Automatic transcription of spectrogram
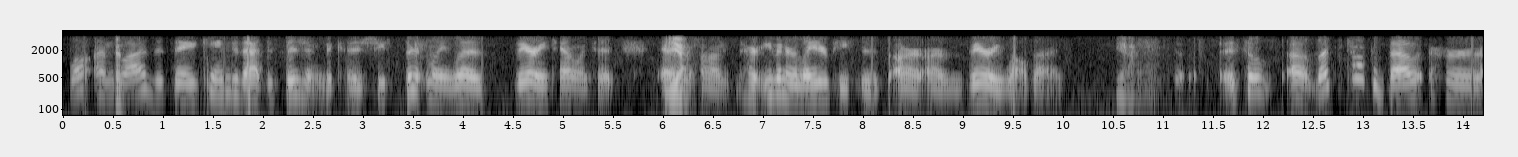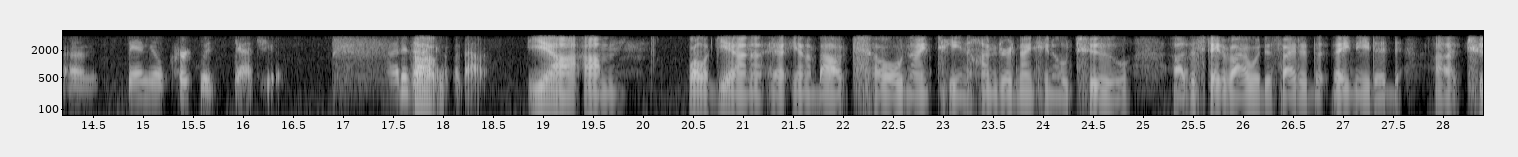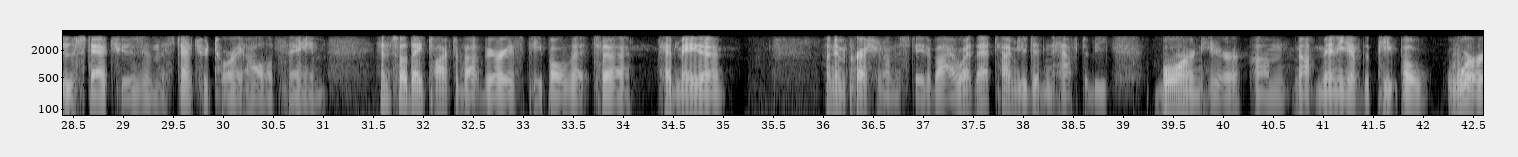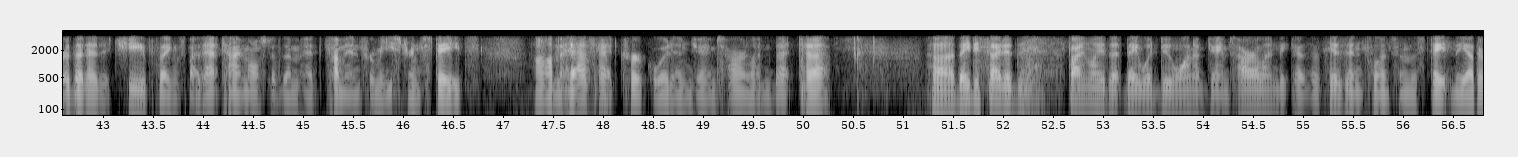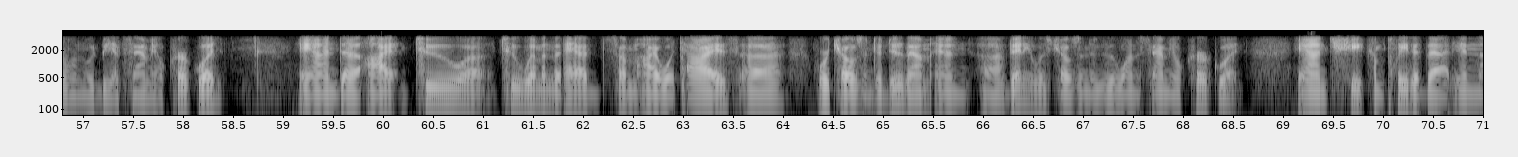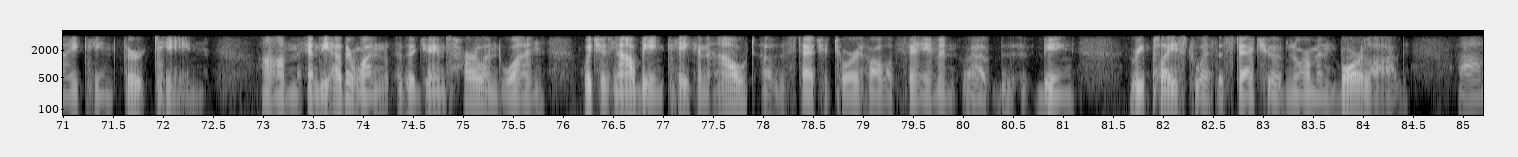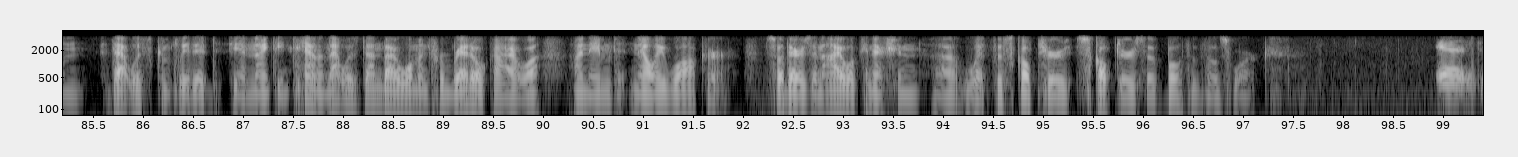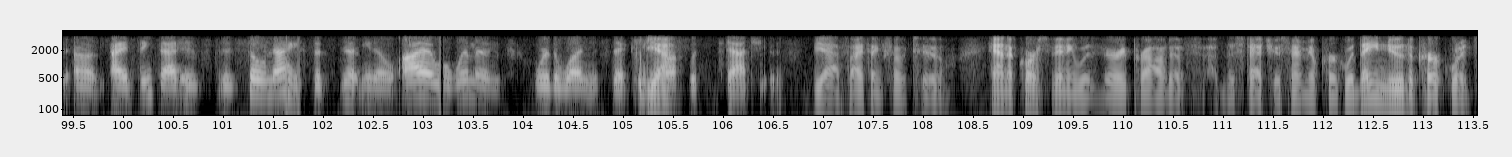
Well, I'm glad that they came to that decision because she certainly was very talented, and yes. um, her even her later pieces are are very well done. Yes. So uh, let's talk about her um, Samuel Kirkwood statue. How did that uh, come about? Yeah. Um, well, again, uh, in about oh, 1900, 1902, uh, the state of Iowa decided that they needed uh, two statues in the Statuary Hall of Fame, and so they talked about various people that uh, had made a an impression on the state of Iowa. At that time, you didn't have to be born here. Um, not many of the people were that had achieved things by that time. Most of them had come in from eastern states, um, as had Kirkwood and James Harlan. But uh, uh, they decided finally that they would do one of James Harlan because of his influence in the state, and the other one would be of Samuel Kirkwood. And uh, I two uh, two women that had some Iowa ties uh, were chosen to do them, and uh, Vinnie was chosen to do the one of Samuel Kirkwood and she completed that in 1913. Um, and the other one, the James Harlan one, which is now being taken out of the Statuary Hall of Fame and uh, being replaced with a statue of Norman Borlaug. Um, that was completed in 1910, and that was done by a woman from Red Oak, Iowa, uh, named Nellie Walker. So there's an Iowa connection uh, with the sculpture sculptors of both of those works. And uh, I think that is is so nice that, that you know Iowa women were the ones that came yes. up with statues. Yes, I think so too. And of course, Vinnie was very proud of, of the statue of Samuel Kirkwood. They knew the Kirkwoods.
